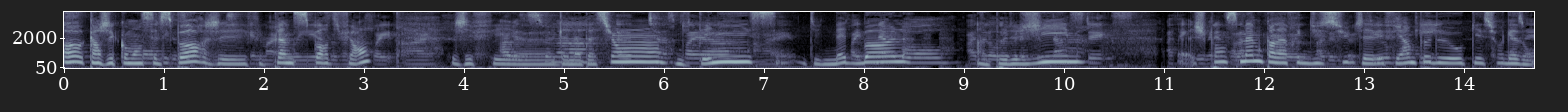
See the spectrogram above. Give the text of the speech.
oh, quand j'ai commencé le sport, j'ai fait plein de sports différents. J'ai fait euh, de la natation, du tennis, du netball, un peu de gym. Euh, je pense même qu'en Afrique du Sud, j'avais fait un peu de hockey sur gazon.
